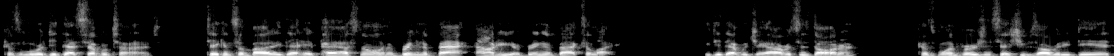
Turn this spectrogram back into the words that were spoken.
because the Lord did that several times, taking somebody that had passed on and bringing them back out here, bringing them back to life. He did that with Jairus' daughter because one version says she was already dead.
